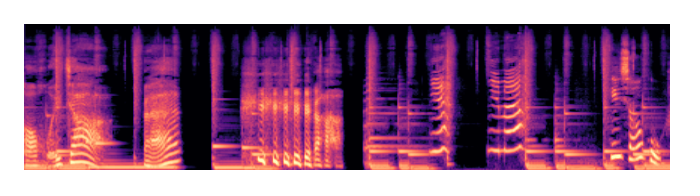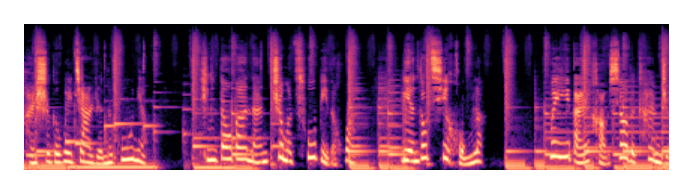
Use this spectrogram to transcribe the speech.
好回家。哎。嘿嘿嘿嘿哈！你、你们，殷小谷还是个未嫁人的姑娘，听刀疤男这么粗鄙的话，脸都气红了。魏一白好笑的看着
